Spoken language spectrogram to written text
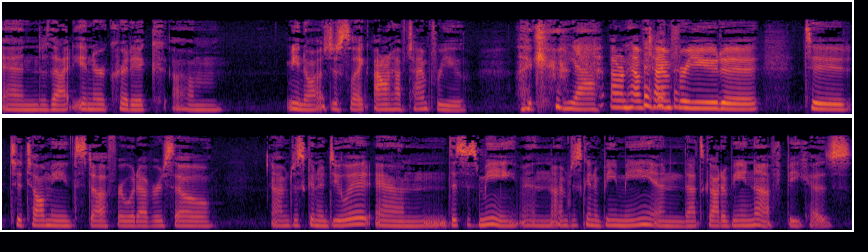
And that inner critic, um, you know, I was just like, I don't have time for you. Like, Yeah. I don't have time for you to, to, to tell me stuff or whatever. So I'm just going to do it and this is me and I'm just going to be me and that's got to be enough because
